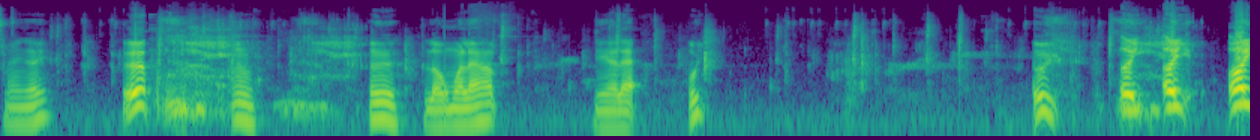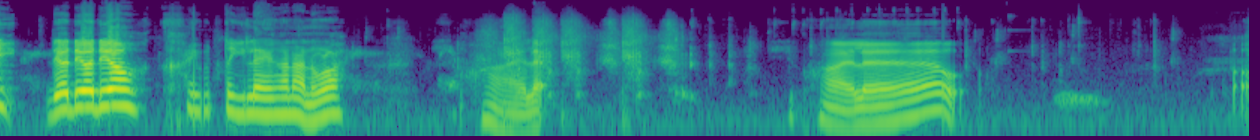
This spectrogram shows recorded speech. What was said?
แม่งเอ้ยอึ๊บอืมเออลงมาแล้วครับ เนี่ยแหละ อุ้ยอุ้ยเอ้ยเอ้ยเอ้ย เดี๋ยวเดี๋ยวเดี๋ยวใครมันตีแรงขนาดนั้นวะ หายแล้ว หายแล้ว เอ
